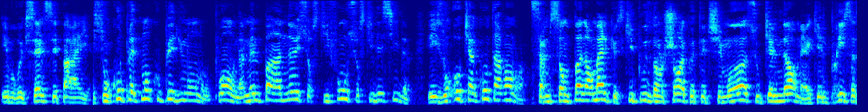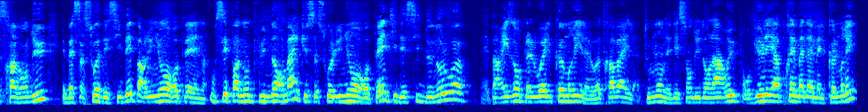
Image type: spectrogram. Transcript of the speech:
et Bruxelles, c'est pareil. Ils sont complètement coupés du monde, au point où on n'a même pas un œil sur ce qu'ils font ou sur ce qu'ils décident. Et ils ont aucun compte à rendre. Ça me semble pas normal que ce qui pousse dans le champ à côté de chez moi, sous quelle norme et à quel prix ça sera vendu, eh ben ça soit décidé par l'Union Européenne. Ou c'est pas non plus normal que ce soit l'Union Européenne qui décide de nos lois. Et par exemple, la loi El Khomri, la loi travail, tout le monde est descendu dans la rue pour gueuler après Madame El Khomri.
